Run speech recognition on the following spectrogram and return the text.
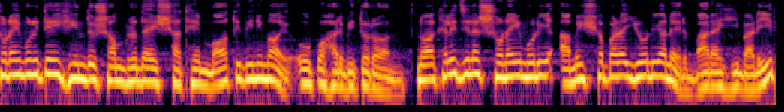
সোনাইমুড়িতে হিন্দু সম্প্রদায়ের সাথে মত বিনিময় উপহার বিতরণ। নোয়াখালী জেলার সোনাইমুড়ি আমিষাপাড়া ইউনিয়নের বারাহি বাড়ির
